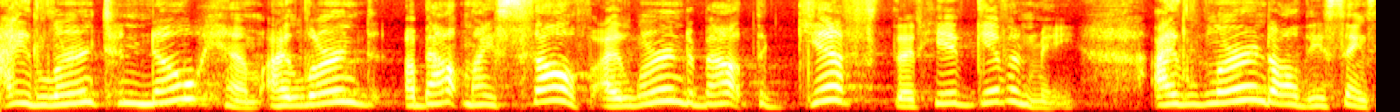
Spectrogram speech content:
I learned to know him. I learned about myself. I learned about the gift that he had given me. I learned all these things.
